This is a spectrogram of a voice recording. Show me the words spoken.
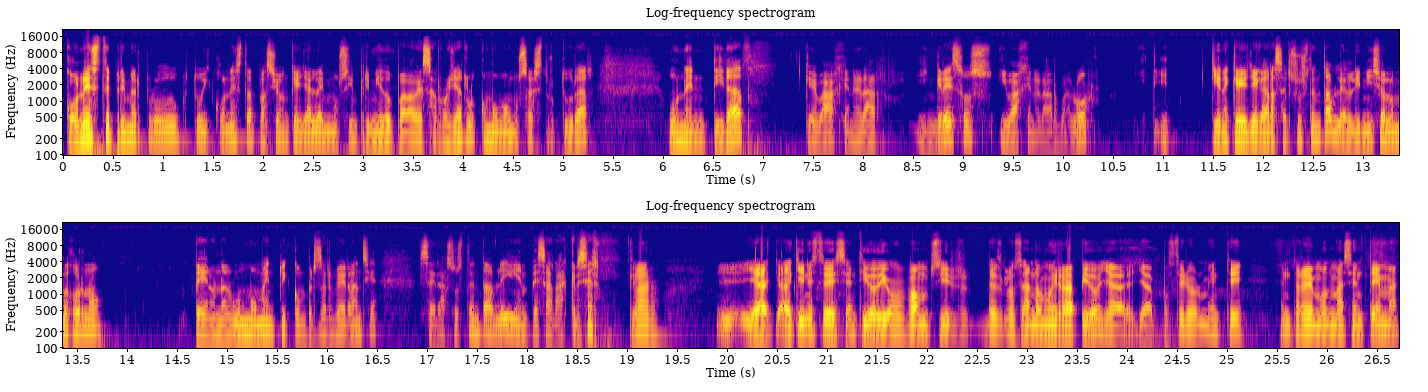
con este primer producto y con esta pasión que ya le hemos imprimido para desarrollarlo? ¿Cómo vamos a estructurar una entidad que va a generar ingresos y va a generar valor. Y, tiene que llegar a ser sustentable. Al inicio a lo mejor no, pero en algún momento y con perseverancia será sustentable y empezará a crecer. Claro. Y, aquí en este sentido, digo, vamos a ir desglosando muy rápido, ya, ya posteriormente entraremos más en tema,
